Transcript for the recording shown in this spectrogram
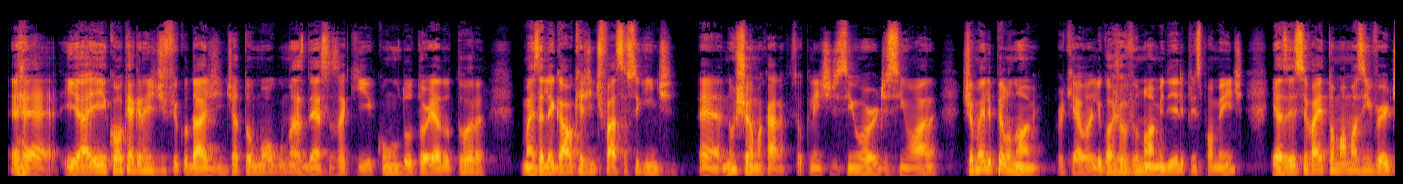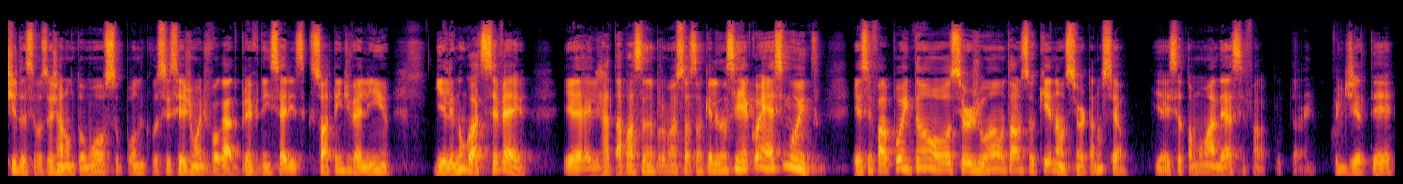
É, e aí, qual que é a grande dificuldade? A gente já tomou algumas dessas aqui com o doutor e a doutora, mas é legal que a gente faça o seguinte: é, não chama, cara, seu cliente de senhor, de senhora. Chama ele pelo nome, porque é ele gosta de ouvir o nome dele, principalmente. E às vezes você vai tomar umas invertidas, se você já não tomou, supondo que você seja um advogado previdenciarista, que só atende velhinho, e ele não gosta de ser velho. E é, ele já tá passando por uma situação que ele não se reconhece muito. E aí você fala, pô, então, ô, senhor João, tal, não sei o quê. Não, o senhor tá no céu. E aí você toma uma dessa e fala, puta, podia ter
